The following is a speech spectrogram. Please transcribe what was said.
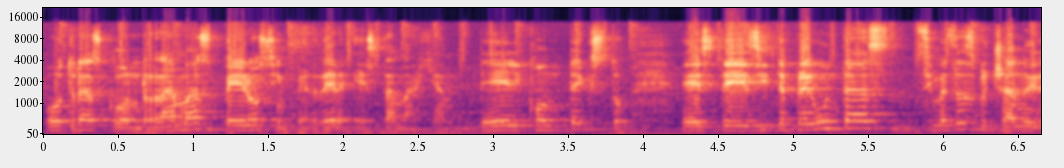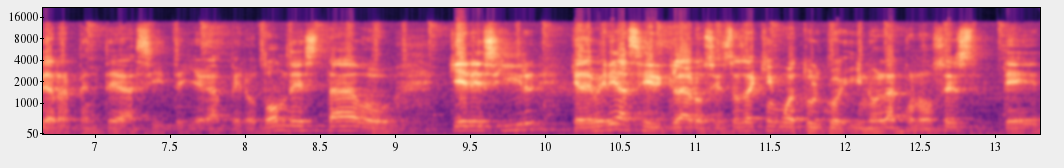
otras con ramas pero sin perder esta magia del contexto. Este si te preguntas si me estás escuchando y de repente así te llega pero dónde está o quieres ir que deberías ir claro si estás aquí en Huatulco y no la conoces te,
